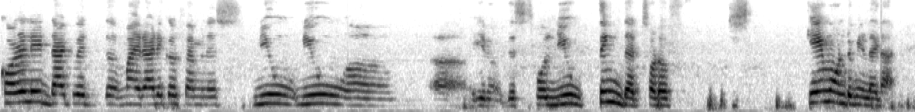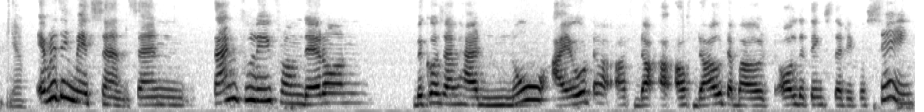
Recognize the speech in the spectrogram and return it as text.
correlate that with the, my radical feminist new, new, uh, uh, you know, this whole new thing that sort of just came onto me like that. Yeah. Everything made sense, and thankfully, from there on, because I've had no iota of, of doubt about all the things that it was saying,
